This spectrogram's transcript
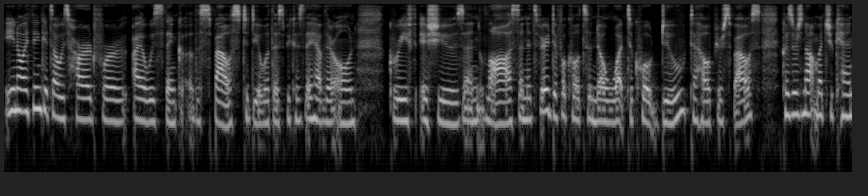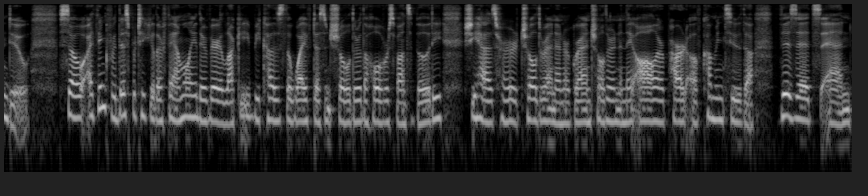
you know, I think it's always hard for, I always think, the spouse to deal with this because they have their own grief issues and loss. And it's very difficult to know what to, quote, do to help your spouse because there's not much you can do. So I think for this particular family, they're very lucky because the wife doesn't shoulder the whole responsibility. She has her children and her grandchildren, and they all are part of coming to the visits and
